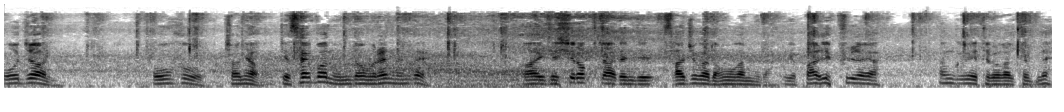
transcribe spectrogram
오전 오후 저녁 이렇게 세 번 운동을 했는데 아 이제 실업자 된 지 4주가 넘어갑니다. 이게 빨리 풀려야 한국에 들어갈 텐데.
